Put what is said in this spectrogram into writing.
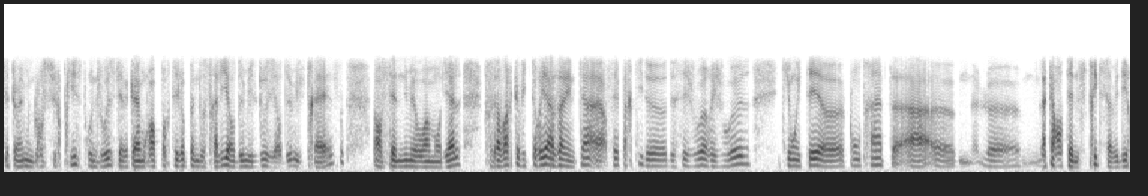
C'est quand même une grosse surprise pour une joueuse qui avait quand même remporté l'Open d'Australie en 2012 et en 2013, ancienne numéro 1 mondiale. Il faut savoir que Victoria Azarenka fait partie de, de ces joueurs et joueuses qui ont été euh, contraintes à euh, le, la quarantaine stricte, ça veut dire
